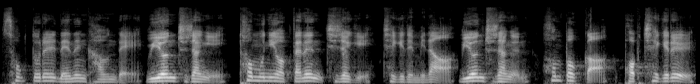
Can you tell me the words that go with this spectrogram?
속도를 내는 가운데 위원 주장이 터무니없다는 지적이 제기됩니다. 위원 주장은 헌법과 법 체계를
